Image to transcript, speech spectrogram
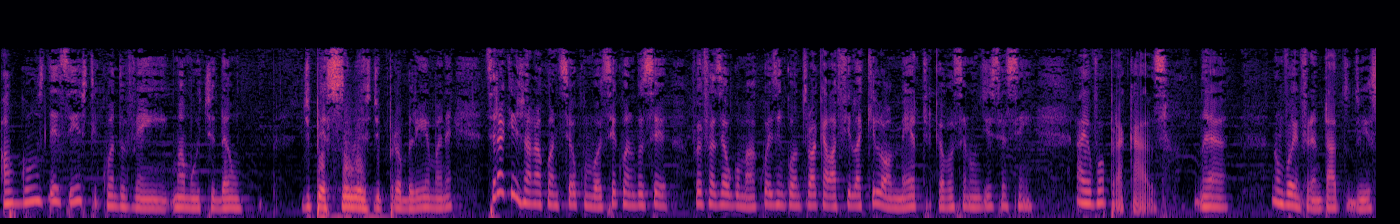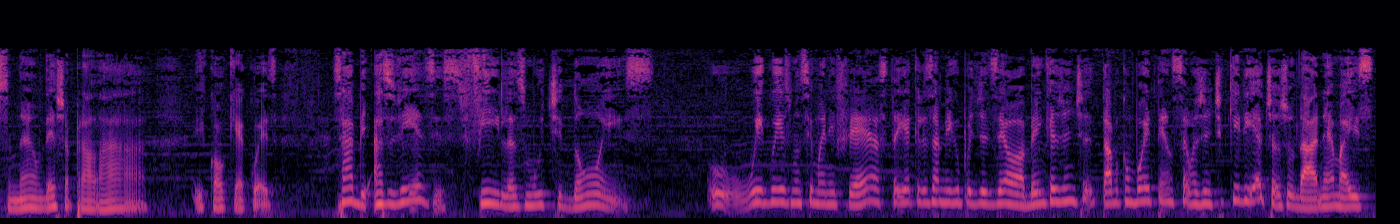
alguns desistem quando vem uma multidão de pessoas, de problema, né? Será que já não aconteceu com você quando você foi fazer alguma coisa, encontrou aquela fila quilométrica, você não disse assim: "Ah, eu vou para casa", né? Não vou enfrentar tudo isso não, deixa para lá e qualquer coisa. Sabe? Às vezes, filas, multidões, o, o, egoísmo se manifesta e aqueles amigos podiam dizer, ó, oh, bem que a gente estava com boa intenção, a gente queria te ajudar, né? Mas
